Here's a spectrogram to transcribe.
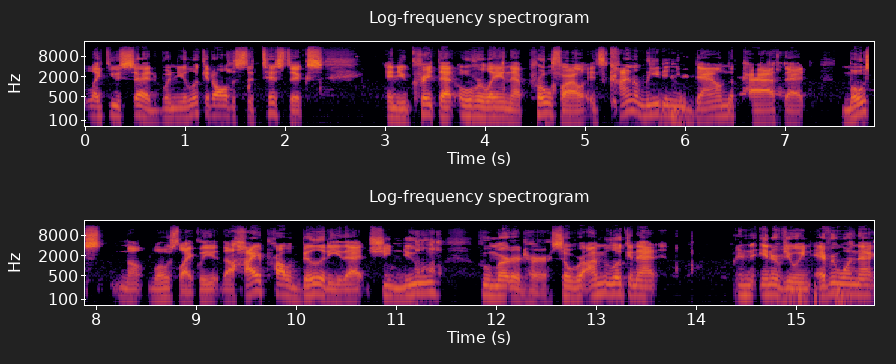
like you said, when you look at all the statistics and you create that overlay in that profile, it's kind of leading you down the path that most, not most likely, the high probability that she knew who murdered her. So I'm looking at and interviewing everyone that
